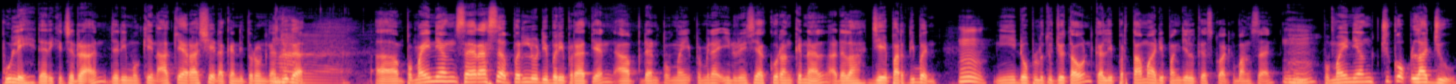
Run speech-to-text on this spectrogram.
pulih dari kecederaan, jadi mungkin Akia Rashid akan diturunkan juga. Uh, pemain yang saya rasa perlu diberi perhatian uh, dan pemain peminat Indonesia kurang kenal adalah J Partiban. Hmm. Ni 27 tahun, kali pertama dipanggil ke skuad kebangsaan. Pemain yang cukup laju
